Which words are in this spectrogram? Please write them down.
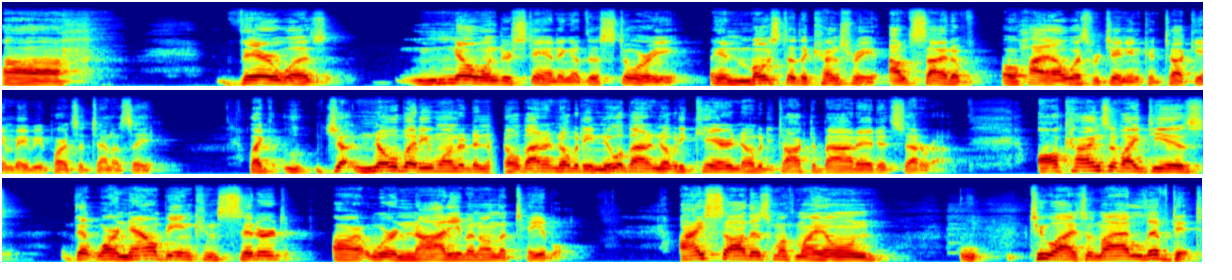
uh, there was no understanding of this story in most of the country outside of Ohio, West Virginia, and Kentucky, and maybe parts of Tennessee. Like j- nobody wanted to know about it. Nobody knew about it. Nobody cared. Nobody talked about it, etc. All kinds of ideas that were now being considered are were not even on the table. I saw this with my own two eyes when I lived it.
